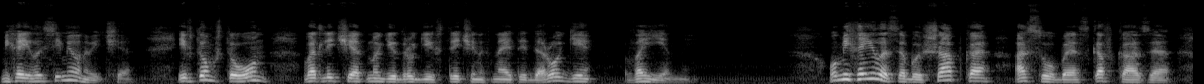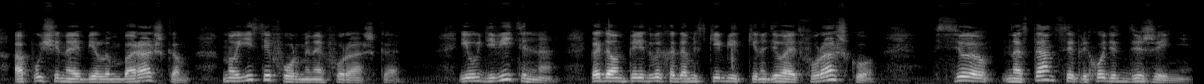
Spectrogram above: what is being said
Михаила Семеновича, и в том, что он, в отличие от многих других встреченных на этой дороге, военный. У Михаила с собой шапка особая, с Кавказа, опущенная белым барашком, но есть и форменная фуражка. И удивительно, когда он перед выходом из кибитки надевает фуражку, все на станции приходит в движение.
